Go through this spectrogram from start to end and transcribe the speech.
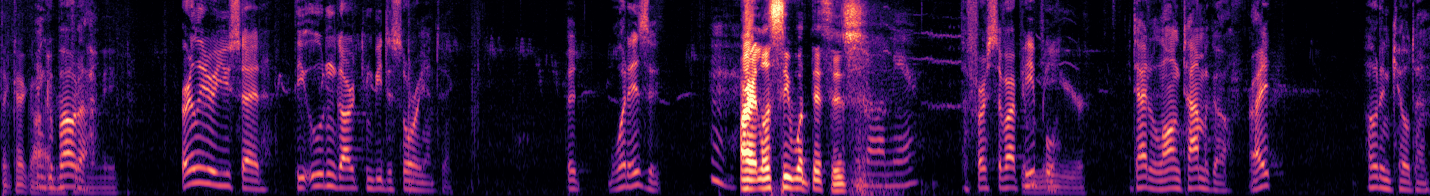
think I got Think everything about I it. need. Earlier you said the Uden Guard can be disorienting. But what is it? Hmm. Alright, let's see what this is. You know Ymir? The first of our people. Ymir. He died a long time ago, right? Odin killed him.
